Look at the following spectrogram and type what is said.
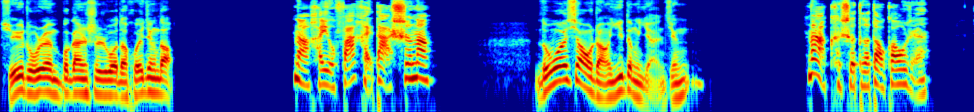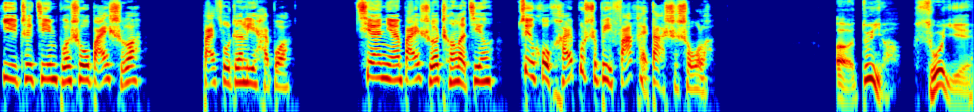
徐主任不甘示弱的回敬道：“那还有法海大师呢？”罗校长一瞪眼睛：“那可是得道高人，一只金帛收白蛇，白素贞厉害不？千年白蛇成了精，最后还不是被法海大师收了？”呃，对呀，所以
